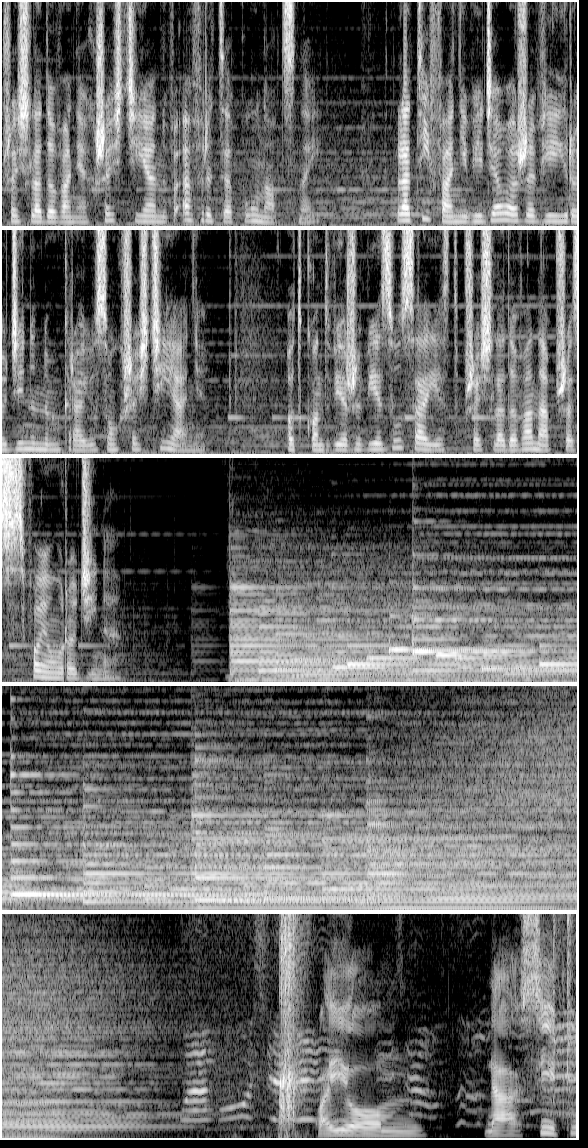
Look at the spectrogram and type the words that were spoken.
Prześladowania chrześcijan w Afryce Północnej. Latifa nie wiedziała, że w jej rodzinnym kraju są chrześcijanie. Odkąd wierzy w Jezusa, jest prześladowana przez swoją rodzinę. Kwa hiyo mm, na si tu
